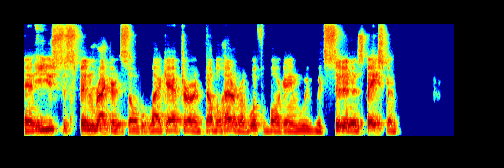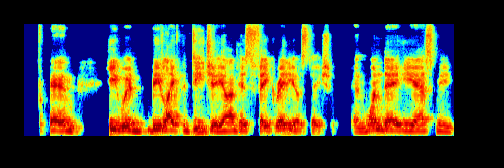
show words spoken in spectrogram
And he used to spin records. So, like after a doubleheader of a wiffle ball game, we would sit in his basement and he would be like the DJ on his fake radio station. And one day he asked me,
